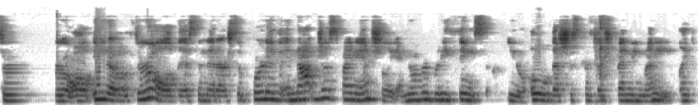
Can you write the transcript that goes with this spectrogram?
through all you know through all of this and that are supportive and not just financially. I know everybody thinks you know oh that's just because they're spending money. Like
